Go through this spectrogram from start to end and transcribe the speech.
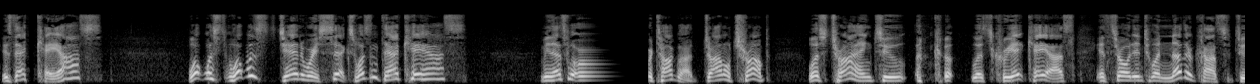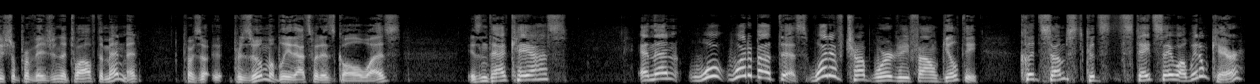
Is that chaos? What was what was January 6th? Wasn't that chaos? I mean, that's what we're, we're talking about. Donald Trump was trying to was create chaos and throw it into another constitutional provision, the 12th Amendment. Presu- presumably, that's what his goal was. Isn't that chaos? And then, wh- what about this? What if Trump were to be found guilty? Could some could states say, "Well, we don't care.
